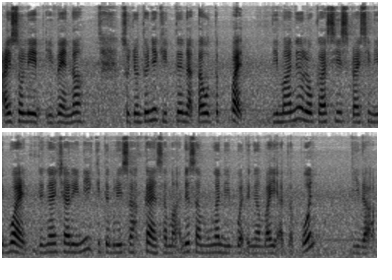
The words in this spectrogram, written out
isolate event lah. So contohnya kita nak tahu tepat di mana lokasi splicing dibuat. Dengan cara ini kita boleh sahkan sama ada sambungan dibuat dengan baik ataupun tidak.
